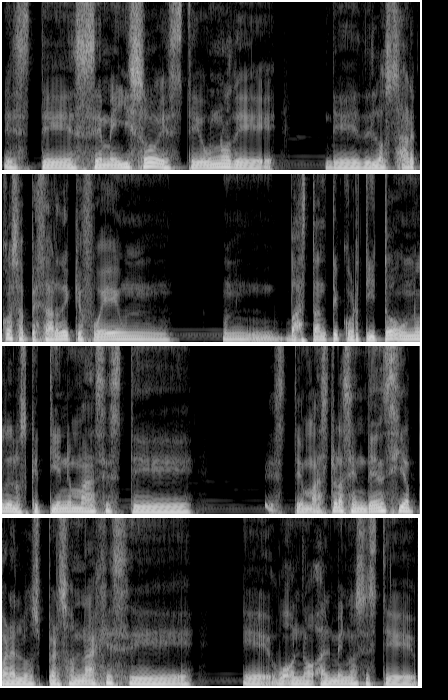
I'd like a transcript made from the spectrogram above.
Este, se me hizo este, uno de, de, los arcos, a pesar de que fue un, un bastante cortito, uno de los que tiene más este, este más trascendencia para los personajes, eh, eh, o no, al menos este,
